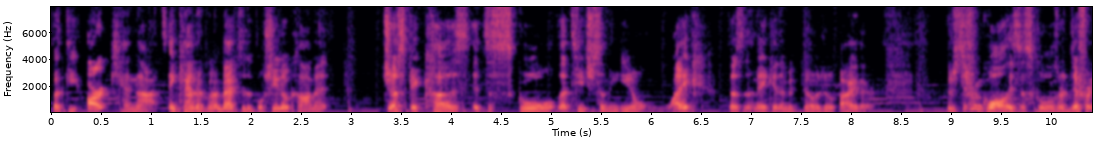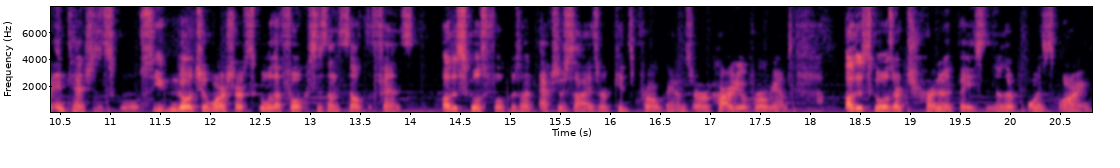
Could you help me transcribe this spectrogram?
but the art cannot. And kind of going back to the bullshido comment, just because it's a school that teaches something you don't like doesn't make it a McDojo either. There's different qualities of schools or different intentions of schools. So you can go to a martial arts school that focuses on self-defense. Other schools focus on exercise or kids programs or cardio programs. Other schools are tournament based, you know, they're point sparring.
